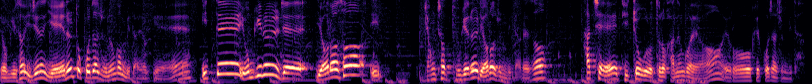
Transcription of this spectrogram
여기서 이제는 얘를 또 꽂아주는 겁니다. 여기에. 이때 여기를 이제 열어서 이 경첩 두 개를 열어줍니다. 그래서 하체 뒤쪽으로 들어가는 거예요. 이렇게 꽂아줍니다.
